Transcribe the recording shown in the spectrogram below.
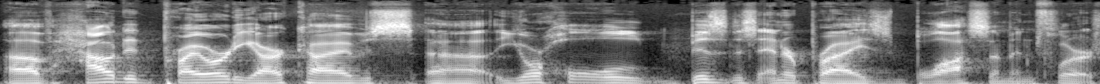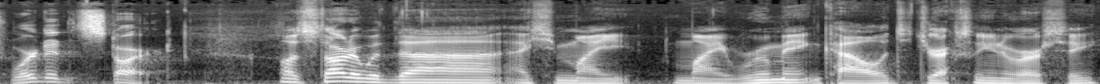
of how did Priority Archives, uh, your whole business enterprise, blossom and flourish. Where did it start? Well, it started with uh, actually my my roommate in college at Drexel University.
